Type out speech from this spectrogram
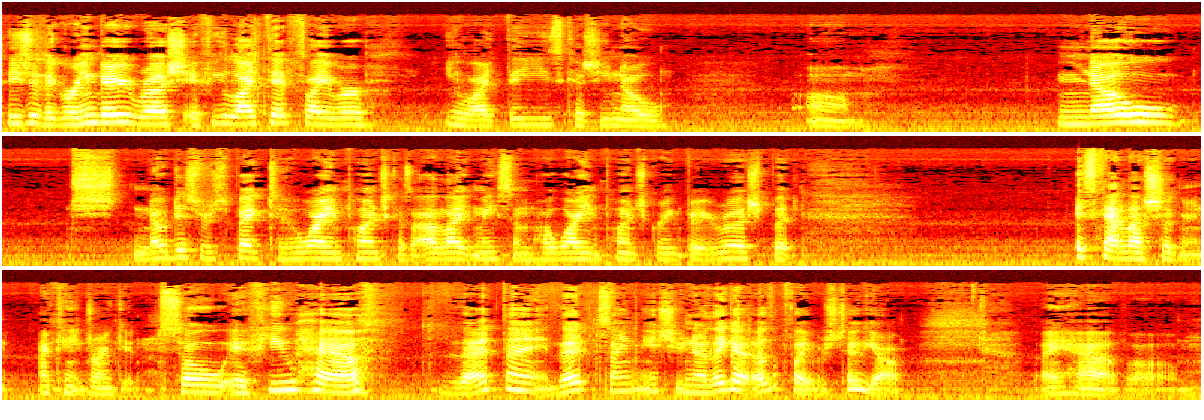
These are the Greenberry Rush. If you like that flavor, you like these because you know um, no, no disrespect to Hawaiian Punch because I like me some Hawaiian Punch Greenberry Rush, but it's got a lot of sugar in it. I can't drink it. So if you have that thing, that same issue, now they got other flavors too, y'all. They have um,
